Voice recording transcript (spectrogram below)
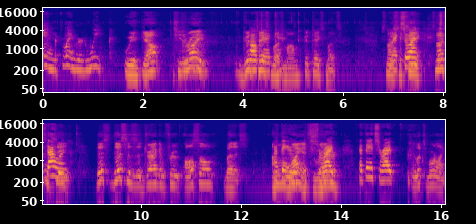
and the flavor's weak. Weak, yeah, she's mm-hmm. right. Good Okay, taste buds, okay. Mom. Good taste buds. It's nice Next to one see. It's nice is to that see. one. This this is a dragon fruit also, but it's I I don't think know why it's, it's ripe. I think it's ripe. It looks more like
